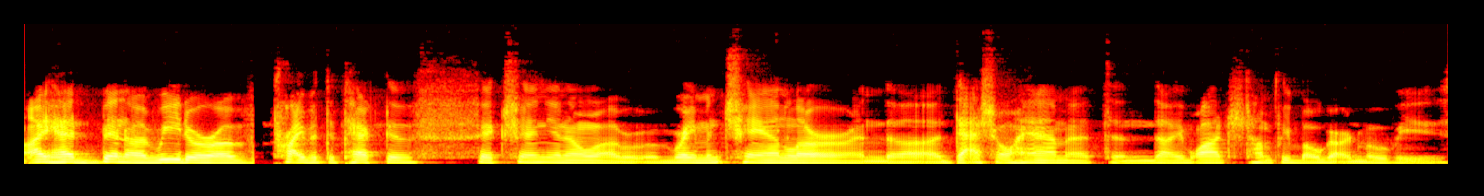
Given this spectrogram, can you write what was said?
I had been a reader of private detective fiction, you know, uh, Raymond Chandler and uh, Dashiell Hammett, and I watched Humphrey Bogart movies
